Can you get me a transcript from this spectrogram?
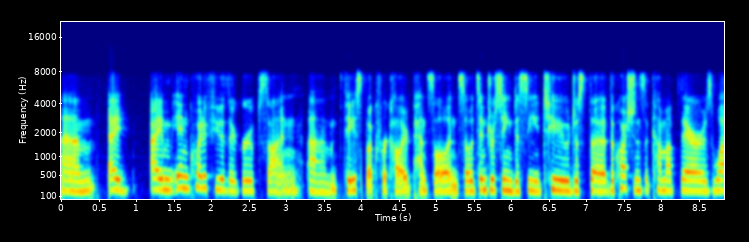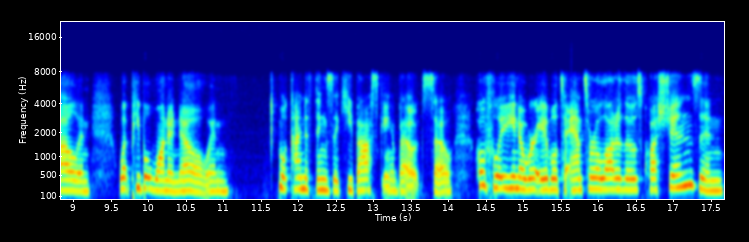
um, i i'm in quite a few of the groups on um, facebook for colored pencil and so it's interesting to see too just the the questions that come up there as well and what people want to know and what kind of things they keep asking about so hopefully you know we're able to answer a lot of those questions and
